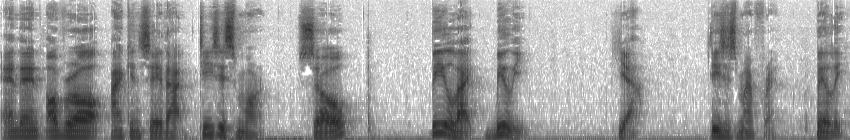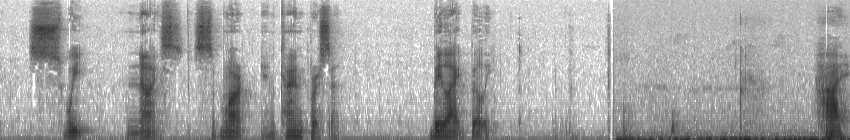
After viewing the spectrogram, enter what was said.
And then overall, I can say that this is smart. So, be like Billy. Yeah, this is my friend, Billy. Sweet, nice, smart, and kind person. Be like Billy. Hi,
